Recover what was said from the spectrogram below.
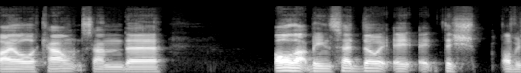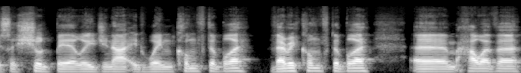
by all accounts. And uh, all that being said, though, it, it, it this obviously should be a Leeds United win comfortably, very comfortably. Um, however,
